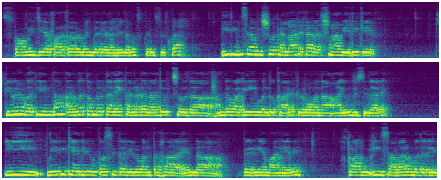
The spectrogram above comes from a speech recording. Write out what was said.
ಸ್ವಾಮೀಜಿಯ ಪಾತಾರವಿಂದಗಳಲ್ಲಿ ನಮಸ್ಕರಿಸುತ್ತಾ ಈ ದಿವಸ ವಿಶ್ವ ಕರ್ನಾಟಕ ರಕ್ಷಣಾ ವೇದಿಕೆ ಇವರ ವತಿಯಿಂದ ಅರವತ್ತೊಂಬತ್ತನೇ ಕನ್ನಡ ರಾಜ್ಯೋತ್ಸವದ ಅಂಗವಾಗಿ ಈ ಒಂದು ಕಾರ್ಯಕ್ರಮವನ್ನ ಆಯೋಜಿಸಿದ್ದಾರೆ. ಈ ವೇದಿಕೆಯಲ್ಲಿ ಉಪಸ್ಥಿತರಿರುವಂತಹ ಎಲ್ಲ ಗಣ್ಯಮಾನ್ಯರೇ ಹಾಗೂ ಈ ಸಮಾರಂಭದಲ್ಲಿ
